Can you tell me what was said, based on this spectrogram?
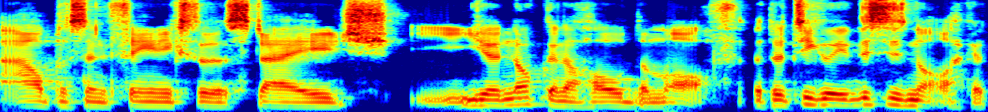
Alpecin Fenix for the stage, you're not going to hold them off. Particularly, this is not like a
